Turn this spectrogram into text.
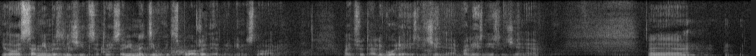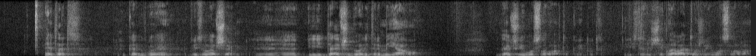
не удалось самим излечиться, то есть самим найти выход из положения, другими словами. Что это аллегория излечения, болезни излечения. Э, этот, как бы, ответил Ашем. Э, и дальше говорит Армиягу. И дальше его слова только идут. И следующая глава тоже его слова.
